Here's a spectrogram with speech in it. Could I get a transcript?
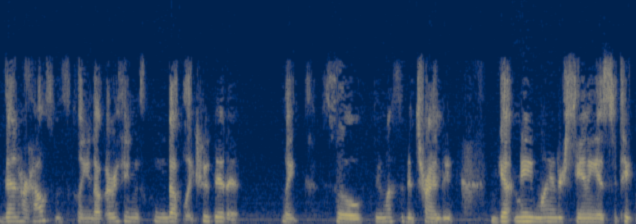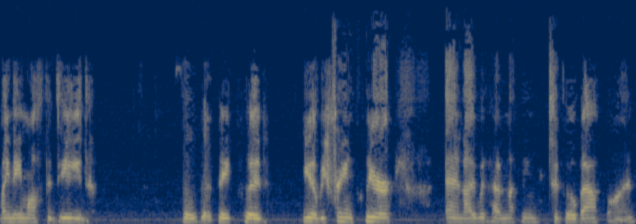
then her house was cleaned up. Everything was cleaned up. Like who did it? Like so they must have been trying to get me. My understanding is to take my name off the deed so that they could you know be free and clear and i would have nothing to go back on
